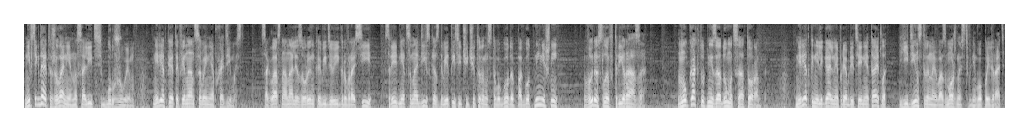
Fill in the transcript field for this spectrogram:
Не всегда это желание насолить буржуям. Нередко это финансовая необходимость. Согласно анализу рынка видеоигр в России, средняя цена диска с 2014 года по год нынешний выросла в три раза. Ну как тут не задуматься о торрентах? Нередко нелегальное приобретение тайтла – единственная возможность в него поиграть.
